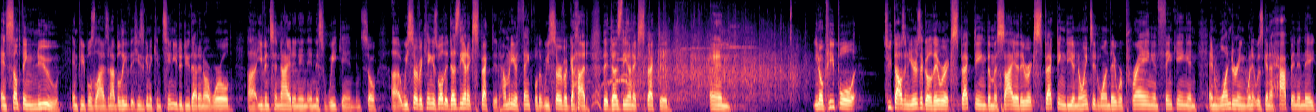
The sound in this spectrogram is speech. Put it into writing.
and something new in people's lives. And I believe that He's going to continue to do that in our world, uh, even tonight and in, in this weekend. And so uh, we serve a King as well that does the unexpected. How many are thankful that we serve a God that does the unexpected? And, you know, people 2,000 years ago, they were expecting the Messiah. They were expecting the anointed one. They were praying and thinking and, and wondering when it was going to happen. And they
